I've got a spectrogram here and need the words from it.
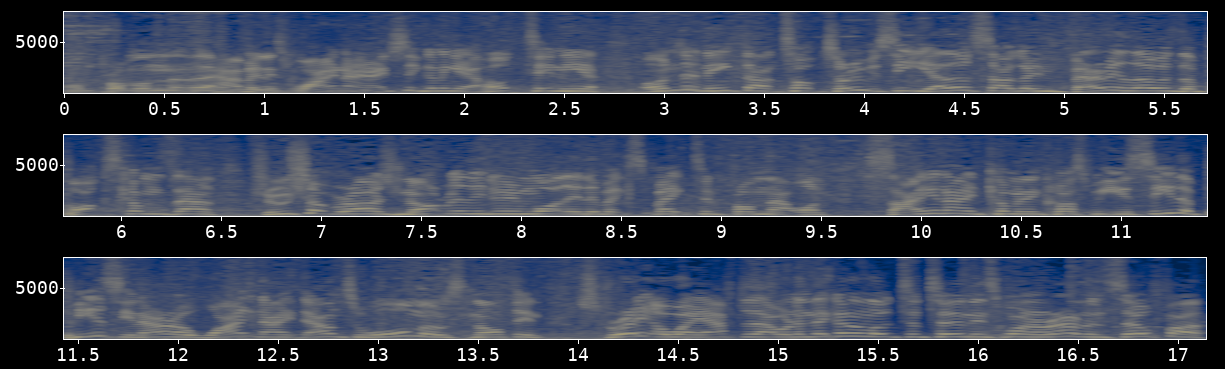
One problem that they're having is White Knight actually going to get hooked in here underneath that top turret. We see Yellow Star going very low as the box comes down. True Shot Barrage not really doing what they'd have expected from that one. Cyanide coming across, but you see the piercing arrow. White Knight down to almost nothing straight away after that one, and they're going to look to turn this one around. And so far,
